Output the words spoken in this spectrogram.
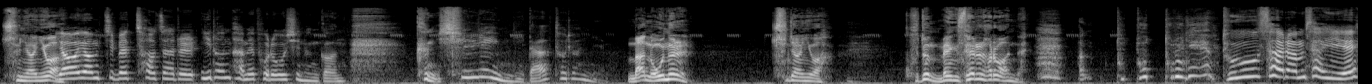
춘향이와 여염집의 처자를 이런 밤에 보러 오시는 건 큰 실례입니다, 도련님. 난 오늘 춘향이와 굳은 맹세를 하러 왔네 도, 도, 도련님! 두 사람 사이에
